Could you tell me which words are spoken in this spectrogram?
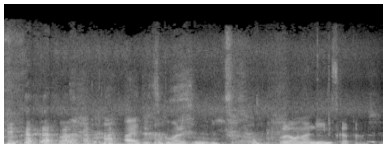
あえて突っ込まれて。るこれはオナニー見つかった話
